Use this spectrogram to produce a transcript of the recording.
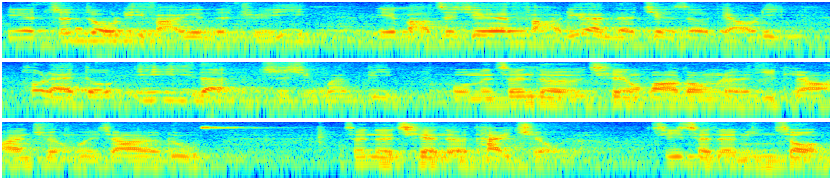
也尊重立法院的决议，也把这些法律案的建设条例后来都一一的执行完毕。我们真的欠华东人一条安全回家的路，真的欠得太久了。基层的民众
